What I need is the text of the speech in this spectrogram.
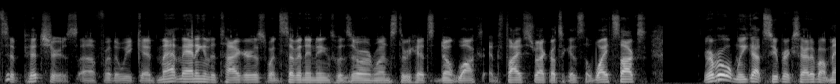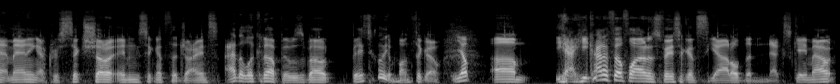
to pitchers uh, for the weekend. Matt Manning of the Tigers went seven innings with zero runs, three hits, no walks, and five strikeouts against the White Sox. Remember when we got super excited about Matt Manning after six shutout innings against the Giants? I had to look it up. It was about basically a month ago. Yep. Um, yeah, he kind of fell flat on his face against Seattle the next game out,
